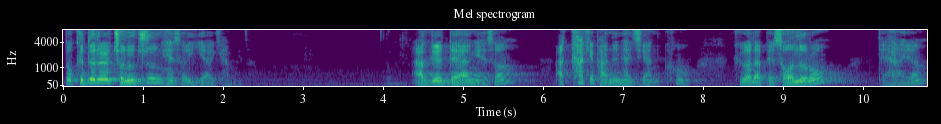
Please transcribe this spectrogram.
또 그들을 존중해서 이야기합니다. 악을 대항해서 악하게 반응하지 않고 그것 앞에 선으로 대하여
